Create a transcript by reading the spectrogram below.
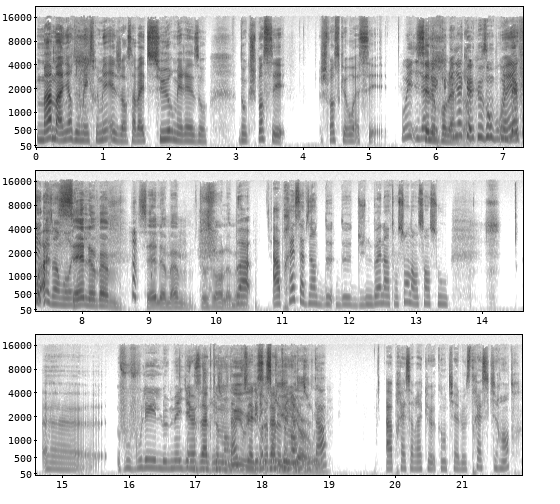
ma manière de m'exprimer et genre, ça va être sur mes réseaux. Donc, je pense que c'est. Je pense que ouais, c'est. Oui, il y a C'est le problème, Il y a quelques embrouilles Ouais, des fois. C'est le même, c'est le même, toujours le même. Bah, après, ça vient de- de- d'une bonne intention dans le sens où euh, vous voulez le meilleur du Exactement. résultat, Oui, vous oui, allez vraiment le meilleur résultat. oui. Après, c'est vrai que quand il y a le stress qui rentre,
